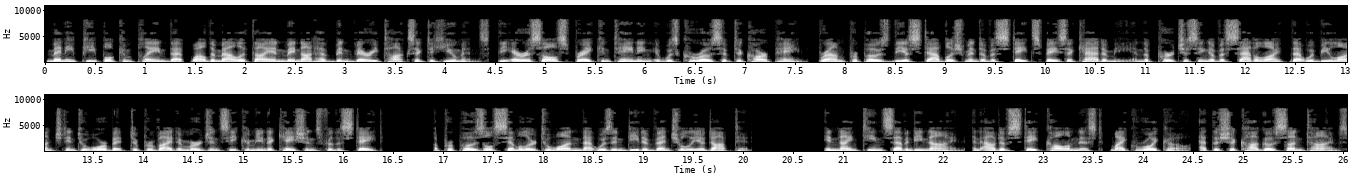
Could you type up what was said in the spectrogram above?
Many people complained that, while the malathion may not have been very toxic to humans, the aerosol spray containing it was corrosive to car paint. Brown proposed the establishment of a state space academy and the purchasing of a satellite that would be launched into orbit to provide emergency communications for the state a proposal similar to one that was indeed eventually adopted. In 1979, an out-of-state columnist, Mike Royko, at the Chicago Sun-Times,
